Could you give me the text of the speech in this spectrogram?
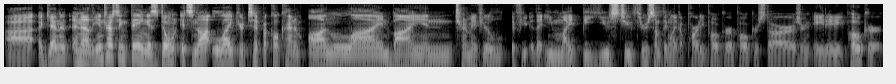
Uh, again, and now the interesting thing is, don't. It's not like your typical kind of online buy-in tournament if you're if you that you might be used to through something like a Party Poker, or Poker Stars, or an 888 Poker.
